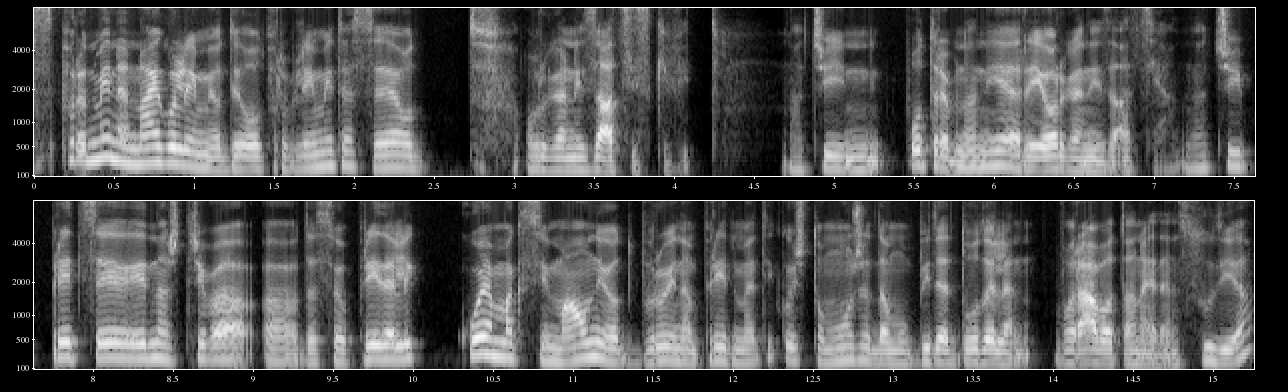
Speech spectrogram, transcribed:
Според мене најголемиот дел од проблемите се од организацијски вид. Значи, потребна ни е реорганизација. Значи, пред се еднаш треба а, да се определи кој е максималниот број на предмети кој што може да му биде доделен во работа на еден судија,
